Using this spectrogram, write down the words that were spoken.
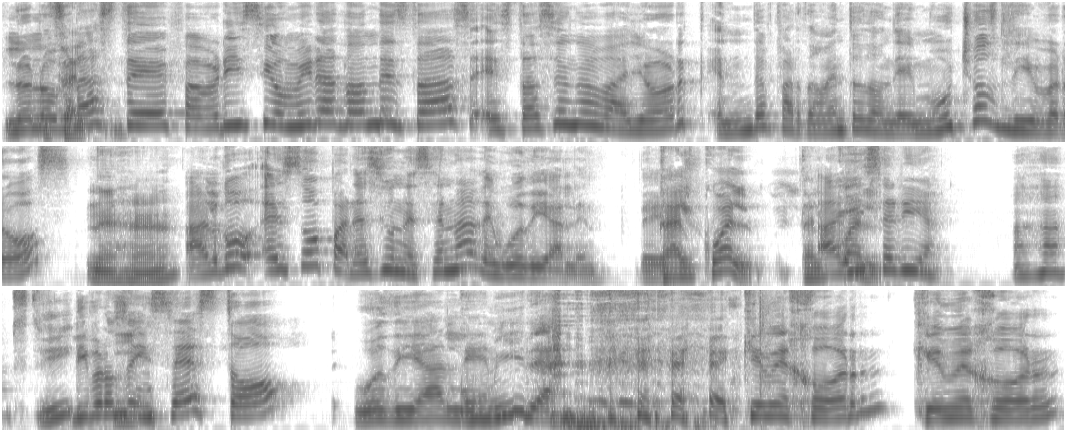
Lo lograste, Fabricio. Mira dónde estás. Estás en Nueva York, en un departamento donde hay muchos libros. Ajá. Algo, eso parece una escena de Woody Allen. de Tal hecho. cual, tal Ahí cual. sería. Ajá. Sí, Libros de incesto, Woody Allen. Mira, qué mejor, qué mejor.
